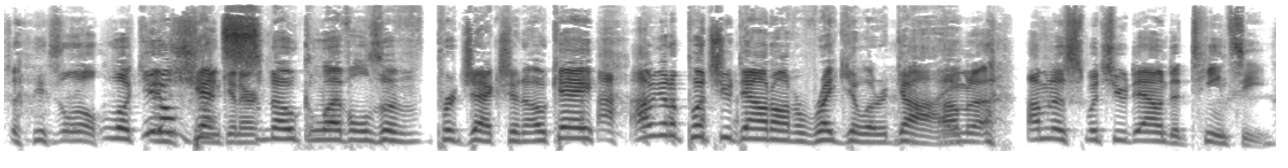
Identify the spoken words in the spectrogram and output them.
he's a little Look, you don't get her. Snoke levels of projection, okay? I'm gonna put you down on a regular guy. I'm gonna I'm gonna switch you down to teensy.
